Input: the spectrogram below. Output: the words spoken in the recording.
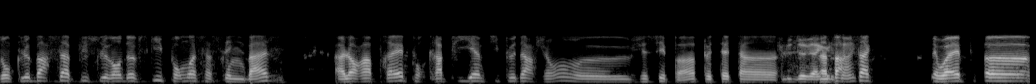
Donc le Barça plus Lewandowski, pour moi, ça serait une base. Alors après, pour grappiller un petit peu d'argent, euh, je sais pas, peut-être un, plus de un Barça. Ouais. Euh,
